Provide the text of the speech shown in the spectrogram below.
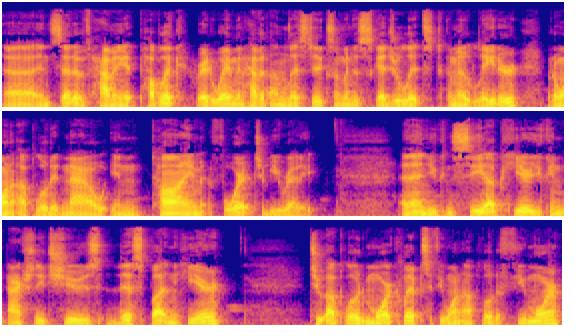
uh, instead of having it public right away, I'm going to have it unlisted because I'm going to schedule it to come out later. But I want to upload it now in time for it to be ready. And then you can see up here, you can actually choose this button here to upload more clips if you want to upload a few more.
